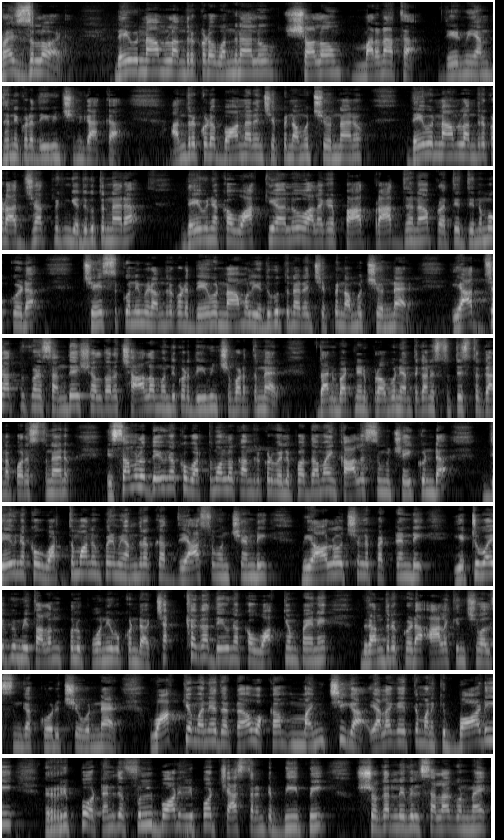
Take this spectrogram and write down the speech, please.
Praise lord. దేవుడి నామలు అందరూ కూడా వందనాలు. షలోం మరణాథ దేవుడు మీ అందరినీ కూడా దీవించిన గాక. అందరూ కూడా బాగున్నారని చెప్పి నమ్ముచ్చి ఉన్నాను. దేవుడి నాములు అందరూ కూడా ఆధ్యాత్మికంగా ఎదుగుతున్నారా? దేవుని యొక్క వాక్యాలు అలాగే ప్రా ప్రార్థన ప్రతి దినము కూడా చేసుకుని మీరు అందరూ కూడా దేవుడి నామలు ఎదుగుతున్నారని చెప్పి నమ్ముచ్చి ఉన్నారు. ఈ ఆధ్యాత్మికమైన సందేశాల ద్వారా చాలా మంది కూడా దీవించబడుతున్నారు. దాన్ని బట్టి నేను ప్రభుని ఎంతగానో స్థుతిస్తూ గనపరుస్తున్నాను ఈ సమయంలో దేవుని యొక్క వర్తమానంలోకి అందరూ కూడా వెళ్ళిపోద్దామా ఇంకా ఆలస్యం చేయకుండా దేవుని యొక్క వర్తమానంపై మీ అందరి యొక్క ధ్యాస ఉంచండి. మీ ఆలోచనలు పెట్టండి. ఎటువైపు మీ తలంపులు పోనివ్వకుండా చక్కగా దేవుని యొక్క వాక్యం పైనే మీరందరూ కూడా ఆలకించవలసిందిగా కోరిచి ఉన్నారు. వాక్యం అనేదట ఒక మంచిగా ఎలాగైతే మనకి బాడీ రిపోర్ట్ అనేది ఫుల్ బాడీ రిపోర్ట్ చేస్తారంటే బీపీ షుగర్ లెవెల్స్ ఎలాగున్నాయి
